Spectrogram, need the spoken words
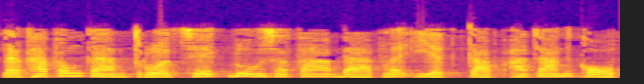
และถ้าต้องการตรวจเช็คดวงชะตาแบบละเอียดกับอาจารย์กบ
